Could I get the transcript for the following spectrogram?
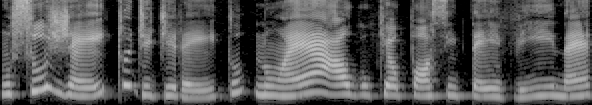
um sujeito de direito, não é algo que eu possa intervir, né?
